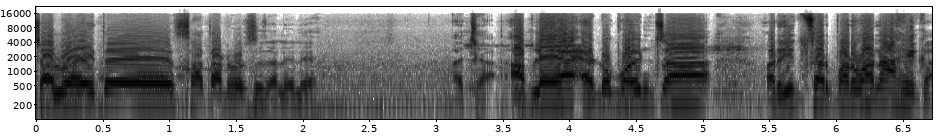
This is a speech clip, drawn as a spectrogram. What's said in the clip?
चालू आहे तर सात आठ वर्ष झालेले आहे. अच्छा. आपल्या या ॲटो पॉईंटचा रीतसर परवाना आहे का?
